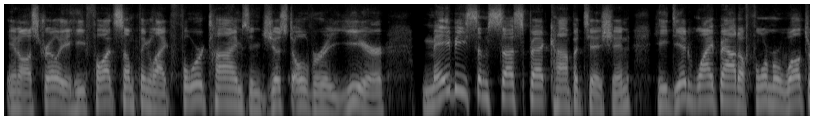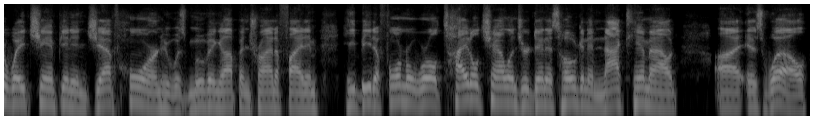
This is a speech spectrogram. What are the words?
in Australia. He fought something like four times in just over a year. Maybe some suspect competition. He did wipe out a former welterweight champion in Jeff Horn, who was moving up and trying to fight him. He beat a former world title challenger, Dennis Hogan, and knocked him out uh, as well.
